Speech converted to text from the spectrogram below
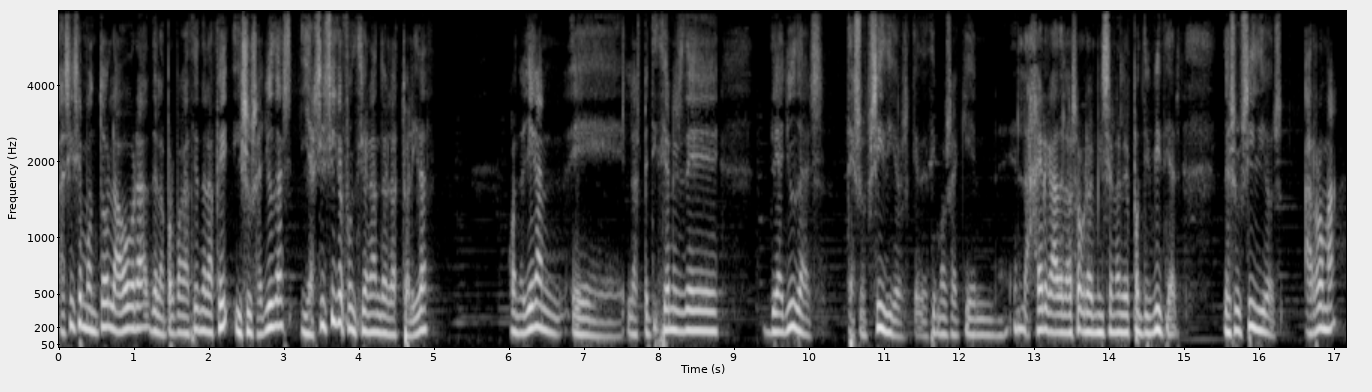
así se montó la obra de la propagación de la fe y sus ayudas y así sigue funcionando en la actualidad. Cuando llegan las peticiones de, de, ayudas, de subsidios, que decimos aquí en, en la jerga de las obras misionales pontificias, de subsidios a Roma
